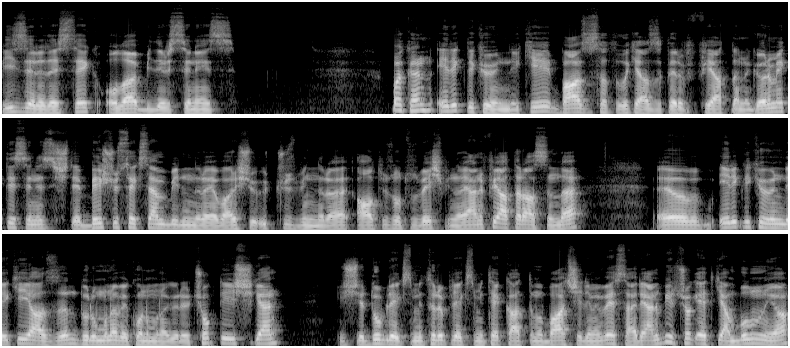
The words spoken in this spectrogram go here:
bizlere destek olabilirsiniz. Bakın Erikli köyündeki bazı satılık yazlıkları fiyatlarını görmektesiniz. İşte 580 bin liraya var, işte 300 bin lira, 635 bin lira. Yani fiyatlar aslında e, Erikli köyündeki yazlığın durumuna ve konumuna göre çok değişken. İşte dubleks mi, triplex mi, tek katlı mı, bahçeli mi vesaire yani birçok etken bulunuyor.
